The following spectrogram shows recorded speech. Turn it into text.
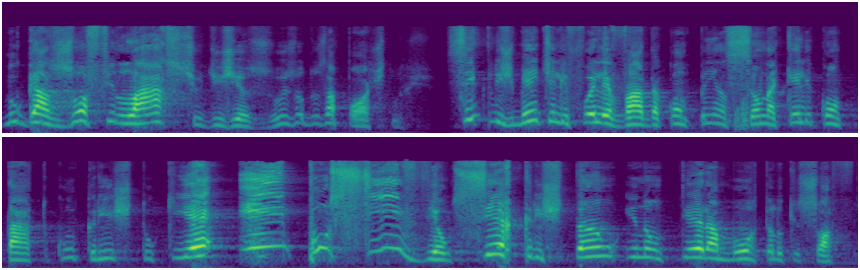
no gasofilácio de Jesus ou dos apóstolos. Simplesmente ele foi levado à compreensão naquele contato com Cristo que é impossível ser cristão e não ter amor pelo que sofre.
